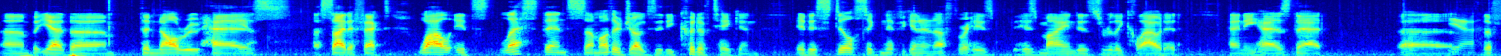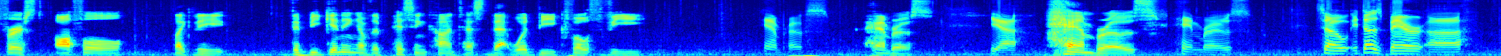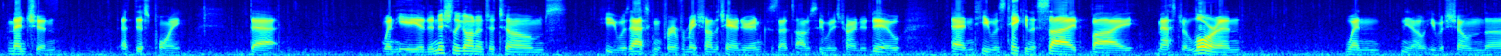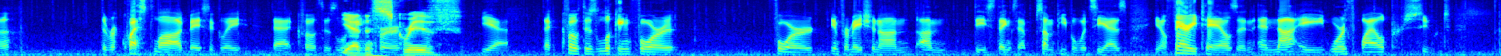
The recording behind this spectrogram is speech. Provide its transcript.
Um, but yeah, the the Nahlrout has a side effect. While it's less than some other drugs that he could have taken, it is still significant enough where his his mind is really clouded, and he has that uh, Yeah. the first awful like the the beginning of the pissing contest that would be Kvothe v Ambrose. Ambrose. Yeah, Hambros. Ambrose. So it does bear uh, mention at this point that when he had initially gone into Tomes, he was asking for information on the Chandrian because that's obviously what he's trying to do, and he was taken aside by Master Lorren when you know he was shown the the request log basically that Kvothe is looking Yeah, the for. scriv. Yeah, that Kvothe is looking for for information on on these things that some people would see as you know fairy tales and, and not a worthwhile pursuit.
